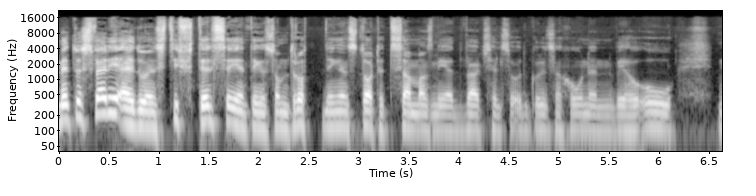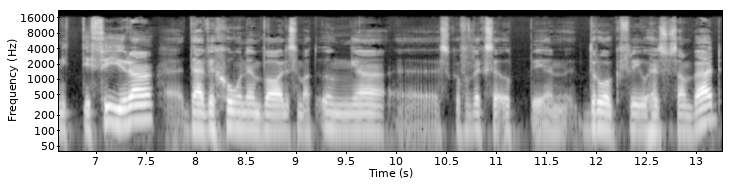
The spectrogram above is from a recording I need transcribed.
Mentor Sverige är då en stiftelse egentligen som drottningen startade tillsammans med Världshälsoorganisationen WHO 94. Där visionen var liksom att unga eh, ska få växa upp i en drogfri och hälsosam värld.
